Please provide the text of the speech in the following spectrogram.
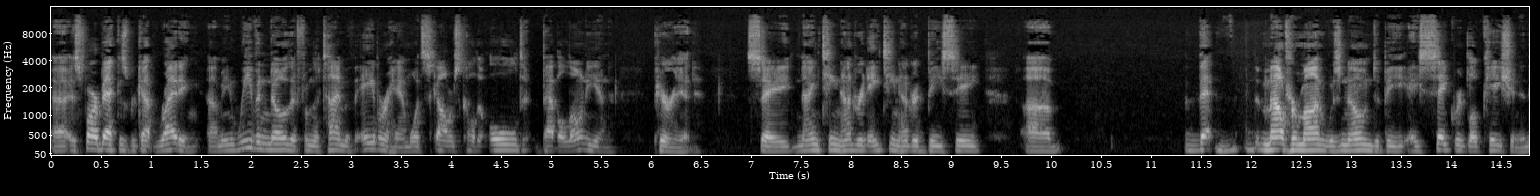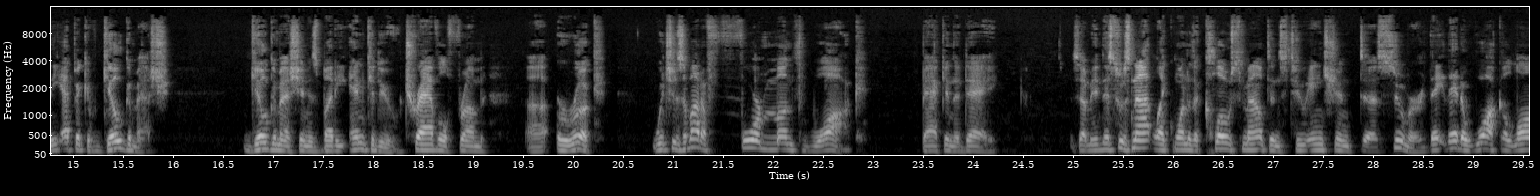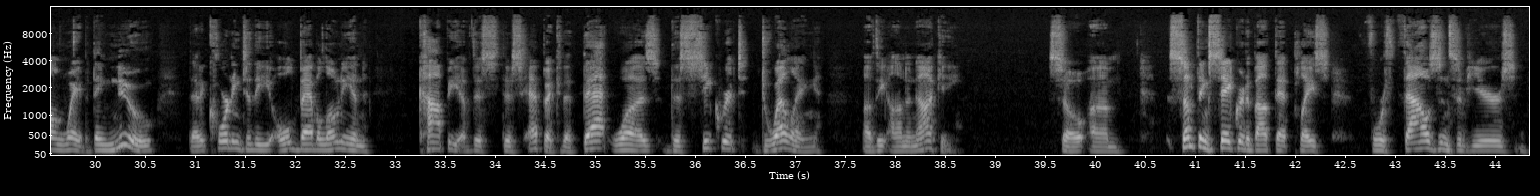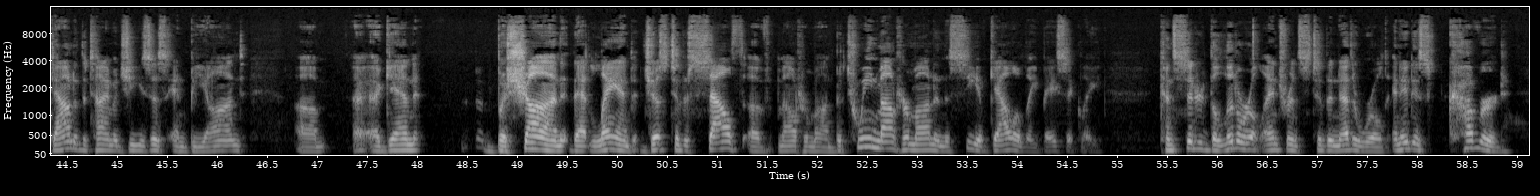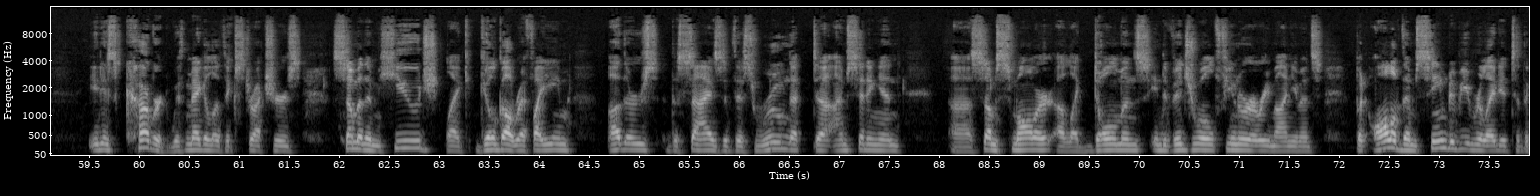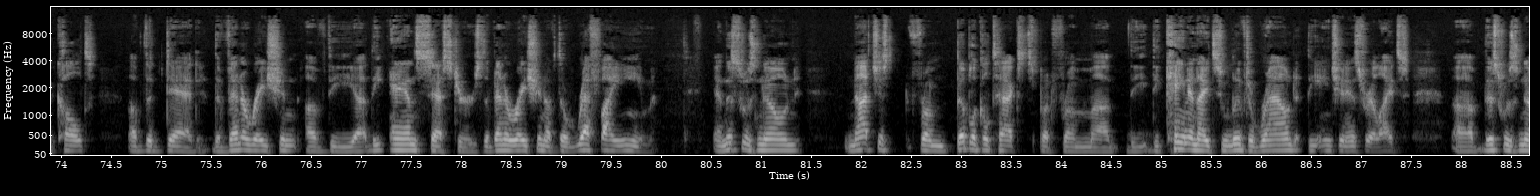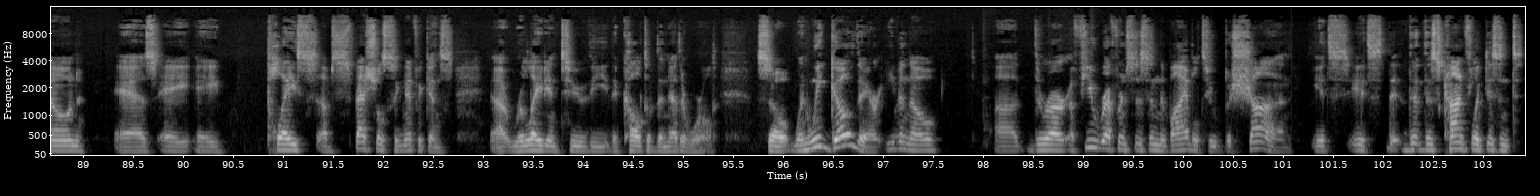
uh, as far back as we got writing, I mean, we even know that from the time of Abraham, what scholars call the Old Babylonian period, say 1900, 1800 BC, uh, that Mount Hermon was known to be a sacred location. In the Epic of Gilgamesh, Gilgamesh and his buddy Enkidu travel from uh, Uruk, which is about a four month walk back in the day. So, I mean, this was not like one of the close mountains to ancient uh, Sumer. They, they had to walk a long way, but they knew that according to the old Babylonian copy of this this epic that that was the secret dwelling of the Anunnaki. So um, something sacred about that place for thousands of years, down to the time of Jesus and beyond. Um, again, Bashan, that land just to the south of Mount Hermon, between Mount Hermon and the Sea of Galilee, basically, considered the literal entrance to the netherworld, and it is covered it is covered with megalithic structures, some of them huge, like Gilgal Rephaim, others the size of this room that uh, I'm sitting in, uh, some smaller, uh, like dolmens, individual funerary monuments, but all of them seem to be related to the cult of the dead, the veneration of the uh, the ancestors, the veneration of the Rephaim, and this was known not just from biblical texts, but from uh, the the Canaanites who lived around the ancient Israelites. Uh, this was known as a, a place of special significance uh, relating to the, the cult of the netherworld. So when we go there, even though uh, there are a few references in the Bible to Bashan, it's it's th- th- this conflict isn't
